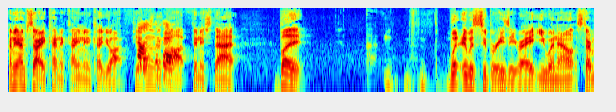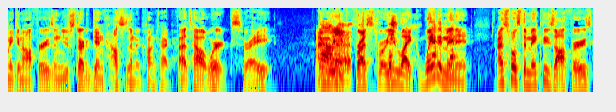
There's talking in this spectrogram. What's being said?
I mean, I'm sorry, I kind of kind of mean to cut you off. If you No, have it's another okay. thought, finish that. But what it was super easy, right? You went out, started making offers, and you started getting houses under contract. That's how it works, right? I mean, were you no. frustrated? Were you like, wait a minute, I'm supposed to make these offers,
